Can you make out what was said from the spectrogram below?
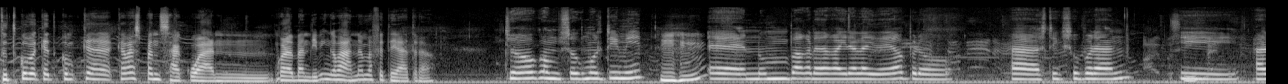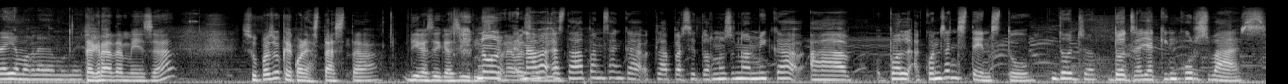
Tu com, aquest, com, què, què vas pensar quan, quan et van dir vinga va, anem a fer teatre? Jo, com sóc molt tímid, Uh -huh. eh, no em va agradar gaire la idea, però eh, estic superant i ara ja m'agrada molt més. T'agrada més, eh? Suposo que quan estàs... Ta... Digues, digues, Iris, No, anava, a dir? estava pensant que, clar, per situar-nos una mica... Uh, Pol, quants anys tens tu? 12. 12. I a quin curs vas?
